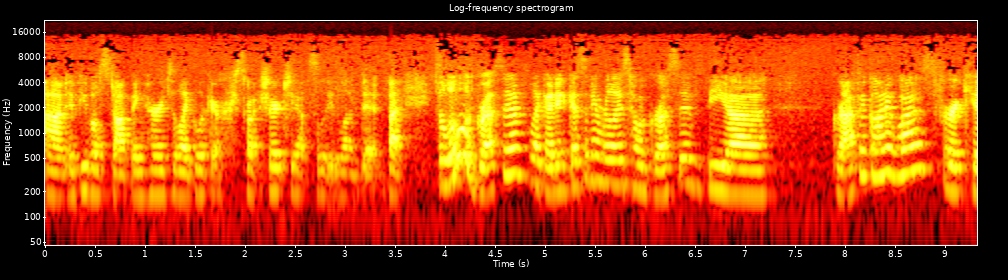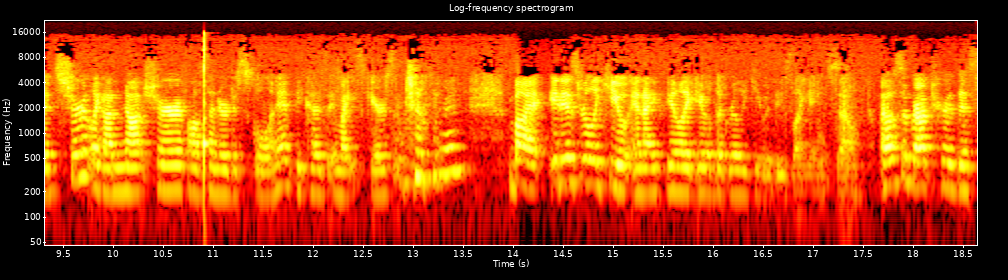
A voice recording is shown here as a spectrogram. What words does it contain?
um, and people stopping her to like look at her sweatshirt. She absolutely loved it. But it's a little aggressive. Like I didn't guess I didn't realize how aggressive the uh, graphic on it was for a kid's shirt. Like I'm not sure if I'll send her to school in it because it might scare some children. But it is really cute and I feel like it would look really cute with these leggings. So I also grabbed her this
